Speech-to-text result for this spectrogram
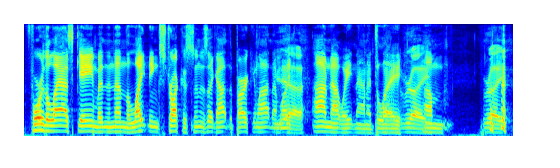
for the last game, and then the lightning struck as soon as I got in the parking lot, and I'm Yeah. like, I'm not waiting on a delay. Right. Um, right.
